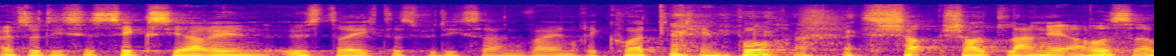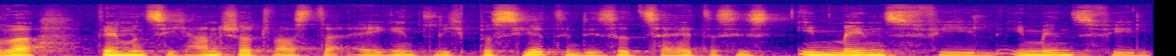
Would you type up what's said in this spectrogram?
Also diese sechs Jahre in Österreich, das würde ich sagen, war ein Rekordtempo. es scha schaut lange aus, aber wenn man sich anschaut, was da eigentlich passiert in dieser Zeit, das ist immens viel, immens viel.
